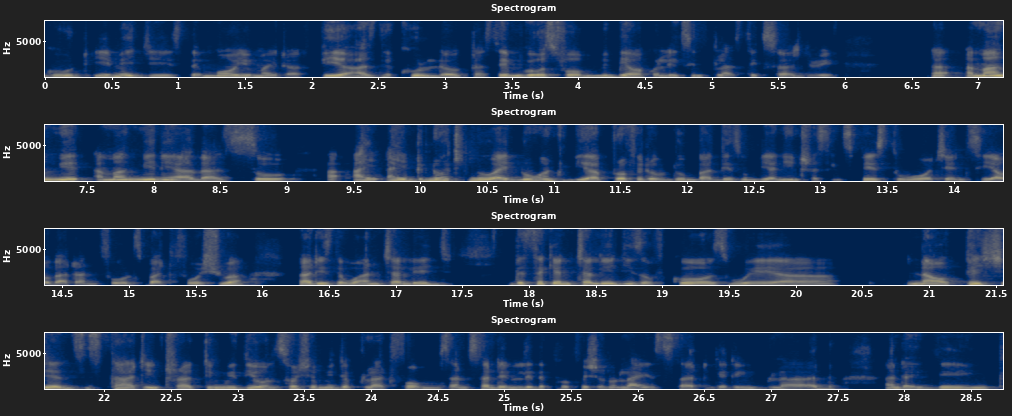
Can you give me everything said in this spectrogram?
good images, the more you might appear as the cool doctor. Same goes for maybe our colleagues in plastic surgery, uh, among, among many others. So I, I do not know, I don't want to be a prophet of doom, but this would be an interesting space to watch and see how that unfolds. But for sure, that is the one challenge. The second challenge is, of course, where now patients start interacting with you on social media platforms and suddenly the professional lines start getting blurred. And I think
